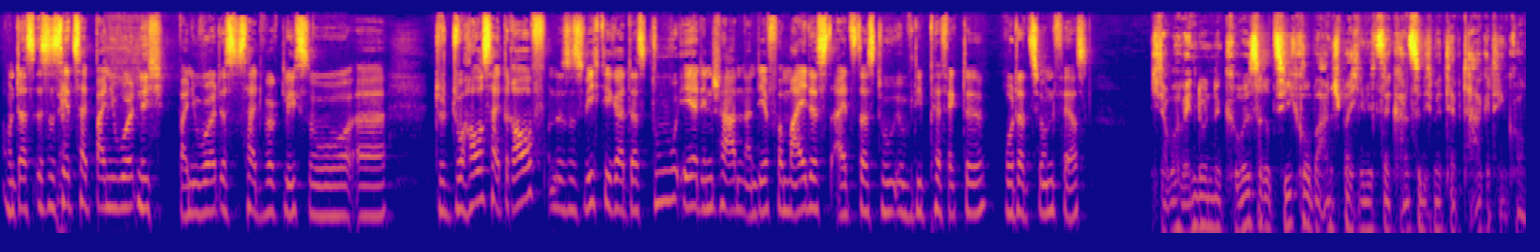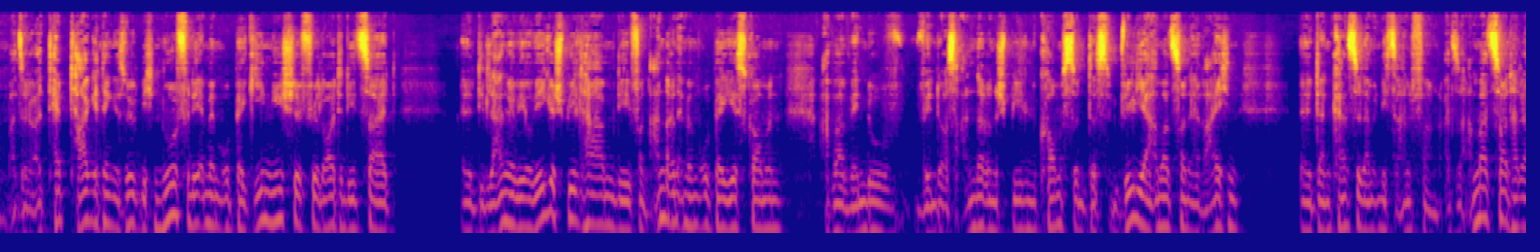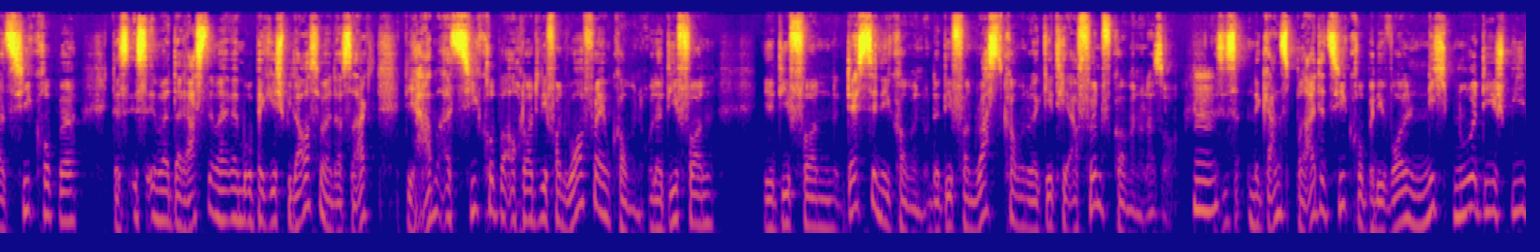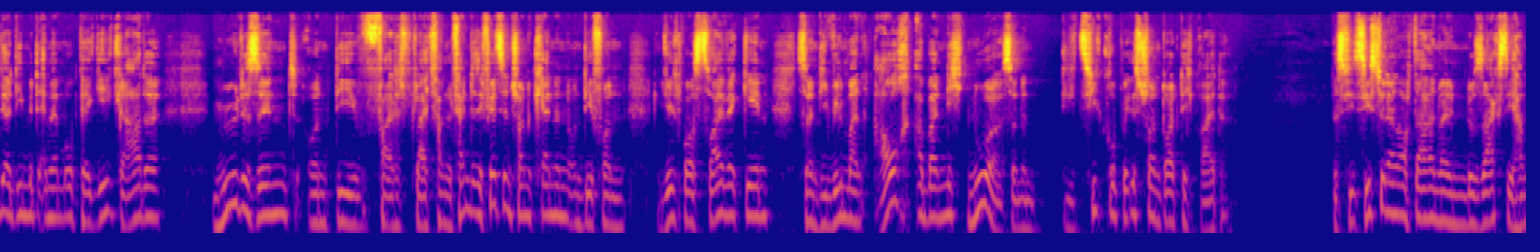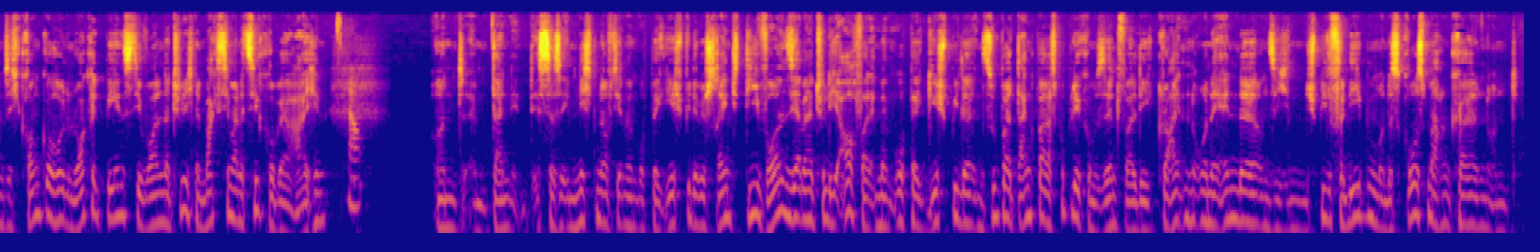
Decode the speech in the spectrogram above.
Und das ist es ja. jetzt halt bei New World nicht. Bei New World ist es halt wirklich so, äh, du, du haust halt drauf und es ist wichtiger, dass du eher den Schaden an dir vermeidest, als dass du irgendwie die perfekte Rotation fährst. Ich glaube, wenn du eine größere Zielgruppe ansprechen willst, dann kannst du nicht mit Tap-Targeting kommen. Also Tap-Targeting ist wirklich nur für die MMOPG-Nische, für Leute, die Zeit äh, die lange WoW gespielt haben, die von anderen MMORPGs kommen. Aber wenn du, wenn du aus anderen Spielen kommst und das will ja Amazon erreichen, äh, dann kannst du damit nichts anfangen. Also Amazon hat als Zielgruppe, das ist immer, da rasten immer MMORPG-Spiele aus, wenn man das sagt, die haben als Zielgruppe auch Leute, die von Warframe kommen oder die von die von Destiny kommen oder die von Rust kommen oder GTA 5 kommen oder so. Hm. Das ist eine ganz breite Zielgruppe. Die wollen nicht nur die Spieler, die mit MMOPG gerade müde sind und die vielleicht Final Fantasy 14 schon kennen und die von Guild Wars 2 weggehen, sondern die will man auch, aber nicht nur, sondern die Zielgruppe ist schon deutlich breiter. Das siehst du dann auch daran, wenn du sagst, die haben sich Gronk geholt und Rocket Beans, die wollen natürlich eine maximale Zielgruppe erreichen. Ja. Und ähm, dann ist das eben nicht nur auf die MMORPG-Spiele beschränkt. Die wollen sie aber natürlich auch, weil MMORPG-Spiele ein super dankbares Publikum sind, weil die grinden ohne Ende und sich in ein Spiel verlieben und es groß machen können und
